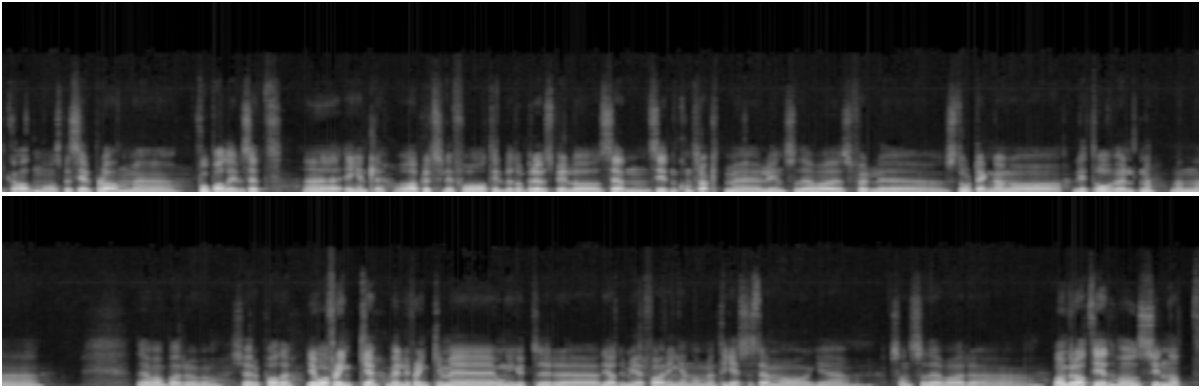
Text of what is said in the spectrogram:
ikke hadde noe spesiell plan med fotballivet sitt. Eh, egentlig, Og plutselig få tilbud om prøvespill og siden, siden kontrakt med Lyn. Så det var selvfølgelig stort den gang, og litt overveldende. Men eh, det var bare å kjøre på, det. De var flinke, veldig flinke med unge gutter. Eh, de hadde mye erfaring gjennom NTG-system og eh, sånn, så det var, eh, var, en bra tid. Og synd at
